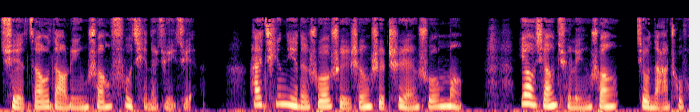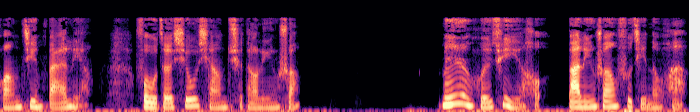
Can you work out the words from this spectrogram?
却遭到凌霜父亲的拒绝，还轻蔑地说水生是痴人说梦，要想娶凌霜就拿出黄金百两。否则休想娶到凌霜。媒人回去以后，把凌霜父亲的话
